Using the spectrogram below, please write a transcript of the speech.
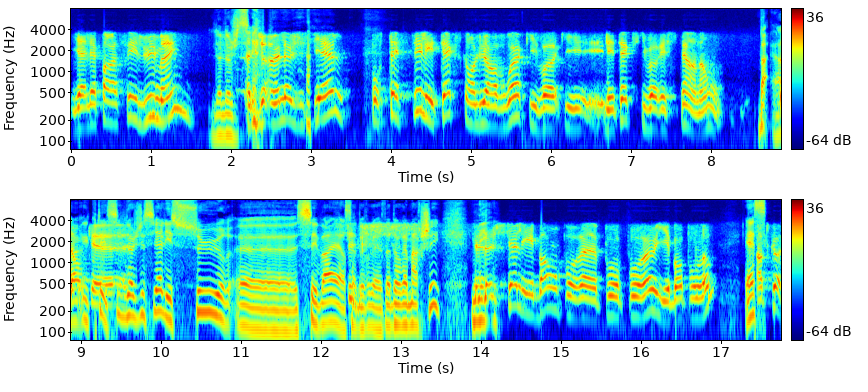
il allait passer lui-même un logiciel pour tester les textes qu'on lui envoie, qui va, qui, les textes qu'il va réciter en nombre. Ben, écoutez, si le euh, logiciel est sur euh, sévère, ça devrait, ça devrait marcher. Le logiciel est bon pour, euh, pour, pour un, il est bon pour l'autre. En tout cas,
